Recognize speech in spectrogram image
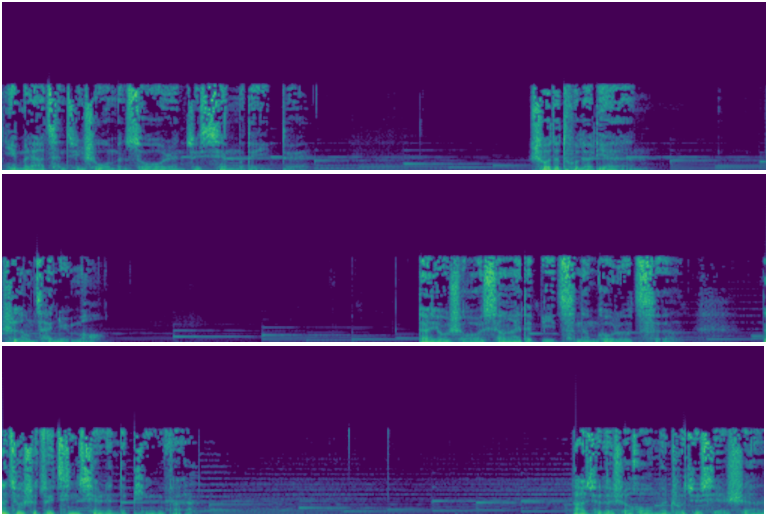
你们俩曾经是我们所有人最羡慕的一对，说的土了点，是郎才女貌。但有时候相爱的彼此能够如此，那就是最惊羡人的平凡。大学的时候，我们出去写生，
